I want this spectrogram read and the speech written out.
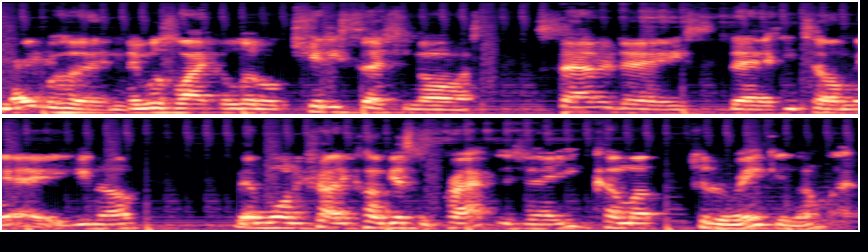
neighborhood, and it was like a little kiddie session on Saturdays that he told me, hey, you know, maybe want to try to come get some practice, and you can come up to the rink, and I'm like,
